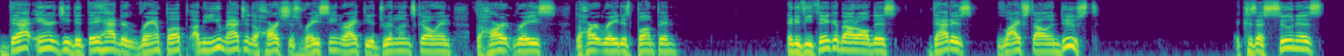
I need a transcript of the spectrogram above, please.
That energy that they had to ramp up. I mean, you imagine the heart's just racing, right? The adrenaline's going, the heart race, the heart rate is bumping. And if you think about all this, that is lifestyle induced. Because as soon as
